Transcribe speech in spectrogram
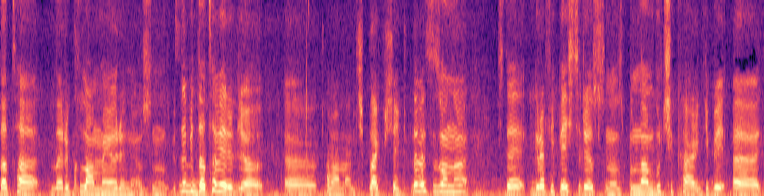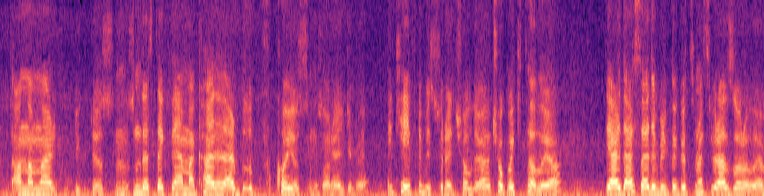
dataları kullanmayı öğreniyorsunuz. Size bir data veriliyor e, tamamen çıplak bir şekilde ve siz onu işte grafikleştiriyorsunuz. Bundan bu çıkar gibi e, anlamlar yüklüyorsunuz. Bunu destekleyen makaleler bulup koyuyorsunuz oraya gibi. E, keyifli bir süreç oluyor. Çok vakit alıyor. Diğer derslerle birlikte götürmesi biraz zor oluyor.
